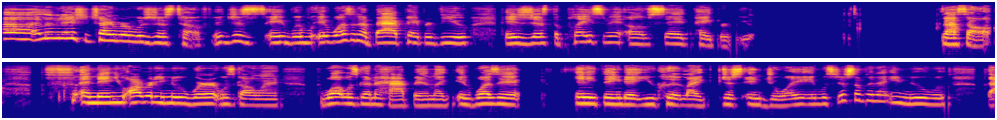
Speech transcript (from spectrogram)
Uh, Elimination Chamber was just tough. It just it it, it wasn't a bad pay per view. It's just the placement of said pay per view. That's all. And then you already knew where it was going, what was gonna happen. Like it wasn't anything that you could like just enjoy. It was just something that you knew was the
